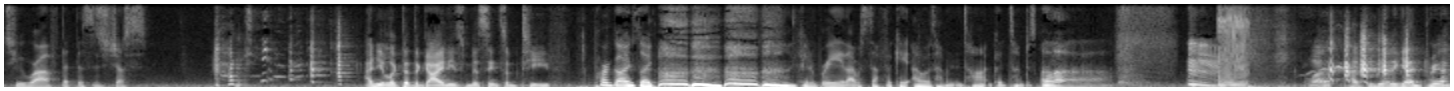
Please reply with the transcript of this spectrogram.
too rough. That this is just And you looked at the guy and he's missing some teeth. poor guy's like, I couldn't breathe. I was suffocating. I was having a ton, good time. Just, Ugh. What? How'd you do it again, Priya?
